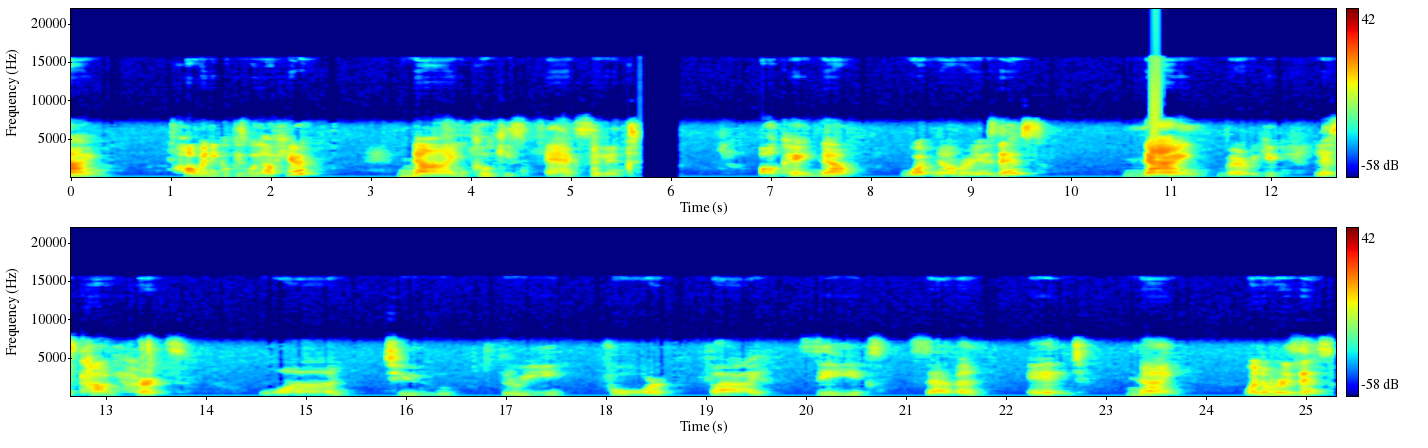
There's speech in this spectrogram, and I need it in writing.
nine. How many cookies we have here? Nine cookies. Excellent. Okay, now, what number is this? Nine. Very good. Let's count herds. One, two, three, four, five, six, seven, eight, nine. What number is this?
